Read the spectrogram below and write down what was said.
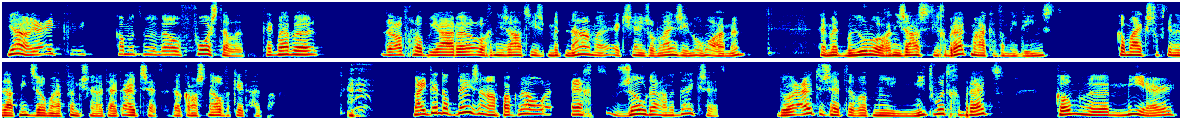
Ja, ja ik, ik kan het me wel voorstellen. Kijk, we hebben de afgelopen jaren organisaties met name Exchange Online zien omarmen. En met miljoenen organisaties die gebruik maken van die dienst, kan Microsoft inderdaad niet zomaar functionaliteit uitzetten. Dat kan snel verkeerd uitpakken. maar ik denk dat deze aanpak wel echt zoden aan de dijk zet. Door uit te zetten wat nu niet wordt gebruikt, komen we meer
